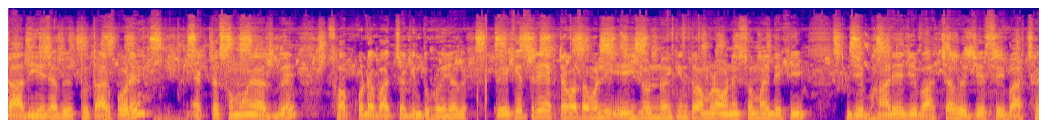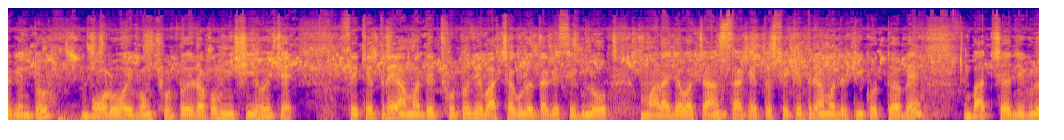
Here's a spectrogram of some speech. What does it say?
তা দিয়ে যাবে তো তারপরে একটা সময় আসবে, সব কটা বাচ্চা কিন্তু হয়ে যাবে। তো এক্ষেত্রে একটা কথা বলি, এই জন্যই কিন্তু আমরা অনেক সময় দেখি যে ভাঁড়ে যে বাচ্চা হয়েছে, সেই বাচ্চা কিন্তু বড় এবং ছোট এরকম মিশিয়ে হয়েছে। সেক্ষেত্রে আমাদের ছোট যে বাচ্চাগুলো থাকে, সেগুলো মারা যাওয়ার চান্স থাকে। তো সেক্ষেত্রে আমাদের কি করতে হবে, বাচ্চা যেগুলো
